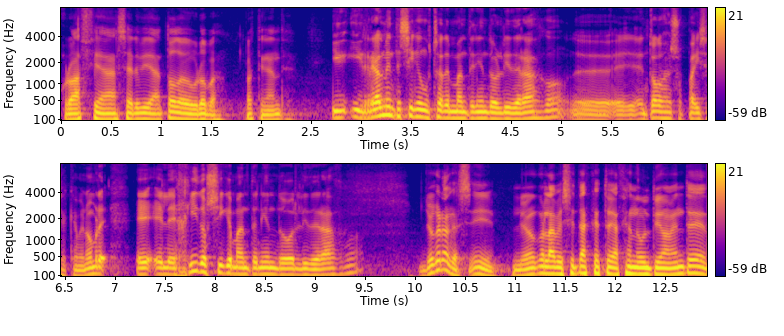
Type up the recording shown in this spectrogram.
Croacia, Serbia, toda Europa prácticamente. ¿Y, y realmente siguen ustedes manteniendo el liderazgo eh, en todos esos países que me nombre? Eh, ¿El ejido sigue manteniendo el liderazgo? Yo creo que sí. Yo con las visitas que estoy haciendo últimamente,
